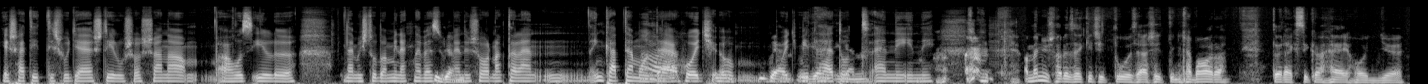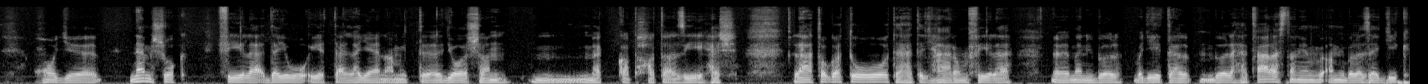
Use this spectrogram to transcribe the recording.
és hát itt is ugye stílusosan a, ahhoz illő, nem is tudom, minek nevezünk igen. menüsornak, talán inkább te mondd el, hát, hogy, igen, hogy mit igen, lehet igen. ott enni, inni. A menüsor ez egy kicsit túlzás, itt inkább arra törekszik a hely, hogy, hogy nem sok féle, de jó étel legyen, amit gyorsan mm, megkaphat az éhes látogató, tehát egy háromféle menüből, vagy ételből lehet választani, amiből az egyik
